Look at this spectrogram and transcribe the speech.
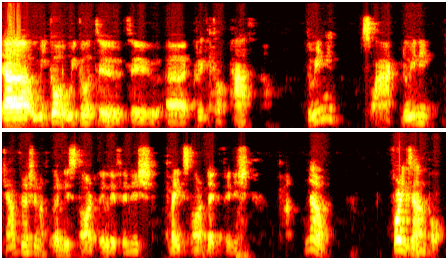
Uh, we go we go to to uh, critical path now. Do we need slack? Do we need calculation of early start, early finish, late start, late finish? No. For example,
